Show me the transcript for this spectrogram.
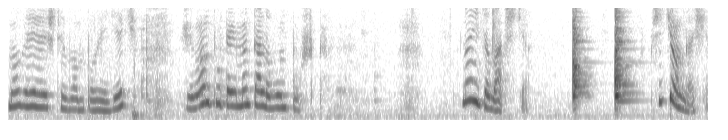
mogę jeszcze Wam powiedzieć, że mam tutaj metalową puszkę. No i zobaczcie. Przyciąga się.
